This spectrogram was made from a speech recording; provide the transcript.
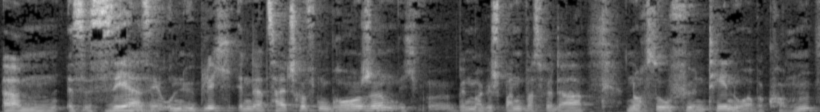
Ähm, es ist sehr, sehr unüblich in der Zeitschriftenbranche. Ich äh, bin mal gespannt, was wir da noch so für einen Tenor bekommen.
